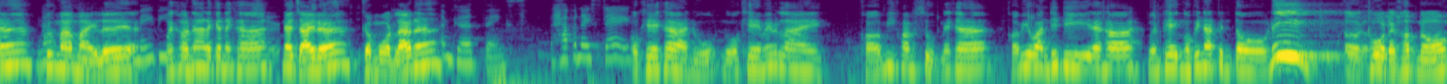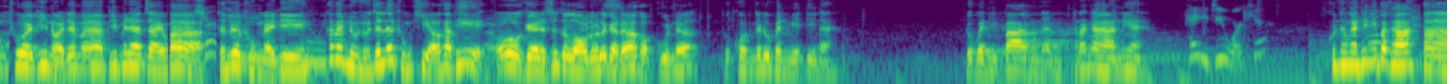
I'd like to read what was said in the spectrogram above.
นะเพิ่งมาใหม่เลยอะ Maybe ไว้คราวหน้าแล้วกันนะคะ แน่ใจนะเกับหมดแล้วนะ I'm good, thanks. Have a nice day. โอเคค่ะ หนูหนูโอเคไม่เป็นไร ขอมีความสุขนะคะ ขอมีวันที่ดีนะคะ เหมือนเพลงของพี่นัทเป็นโต นี่ เออโทษนะครับน้อง ช่วยพี่หน่อยได้ไหมพี่ไม่แน่ใจว่า Sure. จะเลือกถุงไหนดี ถ้าเป็นหนูหนูจะเลือกถุงเขียวค่ะพี่ โอเคเดี๋ยวฉันจะลองดูแล้วกันนะขอบคุณนะ ทุกคนก็ดูเป็นมิตรดีนะดูเป็นอีป้าคนนั้น พนักงานเนี่ย Hey, do you work here? คุณทำงานที่นี่ปะคะ เปล่า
